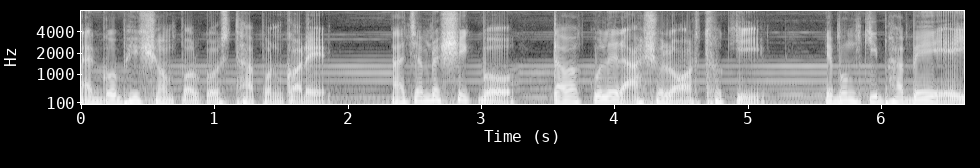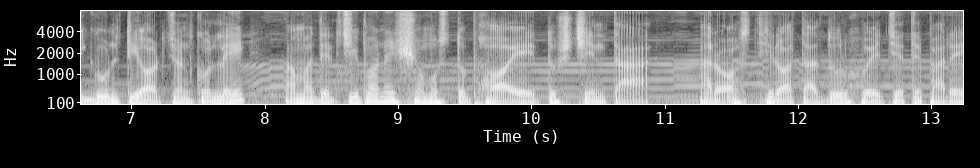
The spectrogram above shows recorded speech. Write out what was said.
এক গভীর সম্পর্ক স্থাপন করে? আজ আমরা শিখব তাওয়াক্কুলের আসল অর্থ কি এবং কীভাবে এই গুণটি অর্জন করলে আমাদের জীবনের সমস্ত ভয়, দুশ্চিন্তা আর অস্থিরতা দূর হয়ে যেতে পারে।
